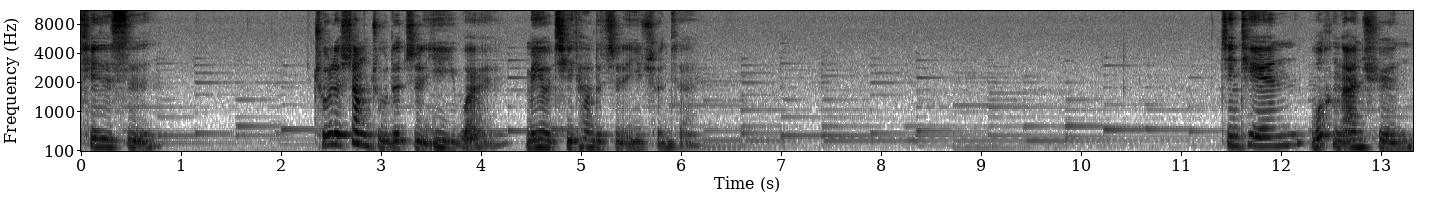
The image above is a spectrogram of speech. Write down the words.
七十四，除了上主的旨意以外，没有其他的旨意存在。今天我很安全，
